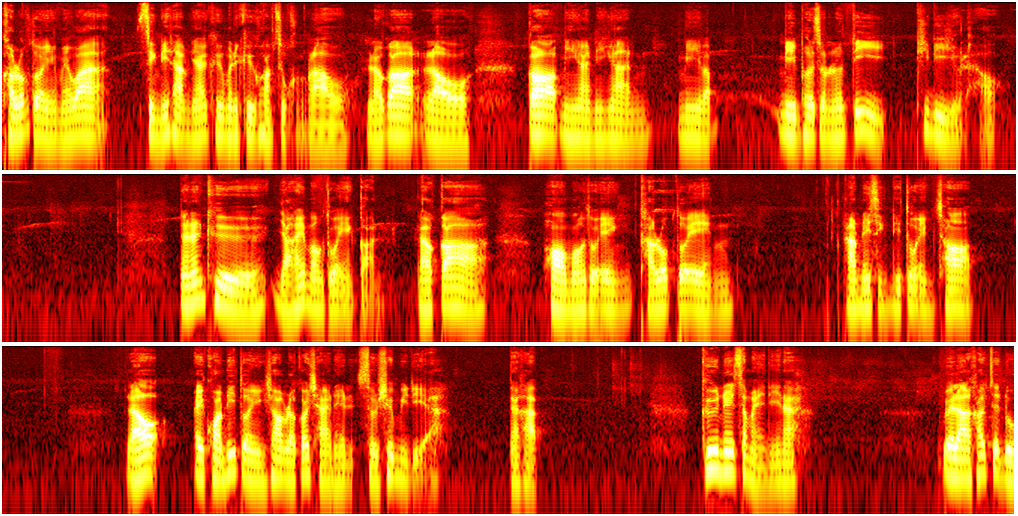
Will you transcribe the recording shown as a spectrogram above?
เคารพตัวเองไหมว่า สิ่งที่ทำเนี้ยคือมันคือความสุขของเรา แล้วก็เราก็มีงานมีงานมีแบบ มี personality ที่ดีอยู่แล้ว ดังนั้นคืออยากให้มองตัวเองก่อน แล้วก็พอมองตัวเองคารพตัวเองทำในสิ่งที่ตัวเองชอบ แล้วไอความที่ตัวเองชอบแล้วก็ใช้ในโซเชียลมีเดียนะครับ คือในสมัยนี้นะ เวลาเขาจะดู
